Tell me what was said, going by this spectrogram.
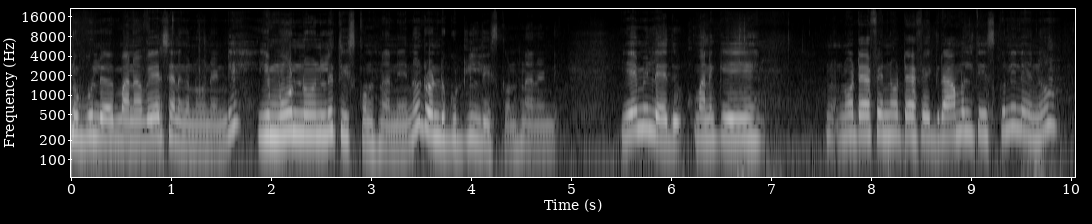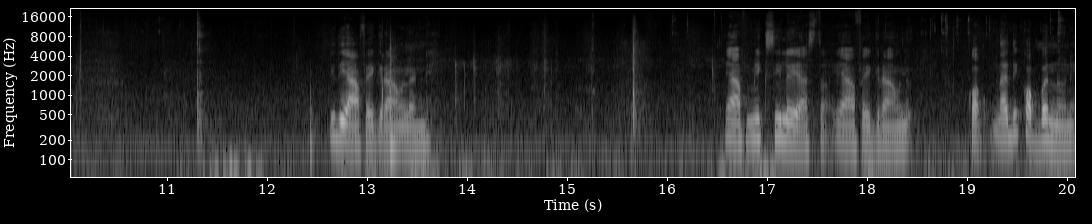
నువ్వులు మన వేరుశనగ నూనె అండి ఈ మూడు నూనెలు తీసుకుంటున్నాను నేను. రెండు గుడ్లు తీసుకుంటున్నానండి. ఏమీ లేదు. మనకి నూట యాభై నూట యాభై గ్రాములు తీసుకుని నేను ఇది యాభై గ్రాములు అండి యా మిక్సీలో వేస్తాం యాభై గ్రాములు. కొ అది కొబ్బరి నూనె.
